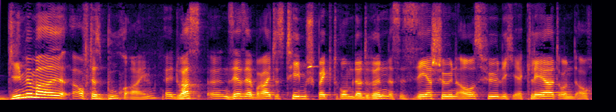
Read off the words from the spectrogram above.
Gehen wir mal auf das Buch ein. Äh, du hast ein sehr, sehr breites Themenspektrum da drin. Es ist sehr schön ausführlich erklärt und auch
